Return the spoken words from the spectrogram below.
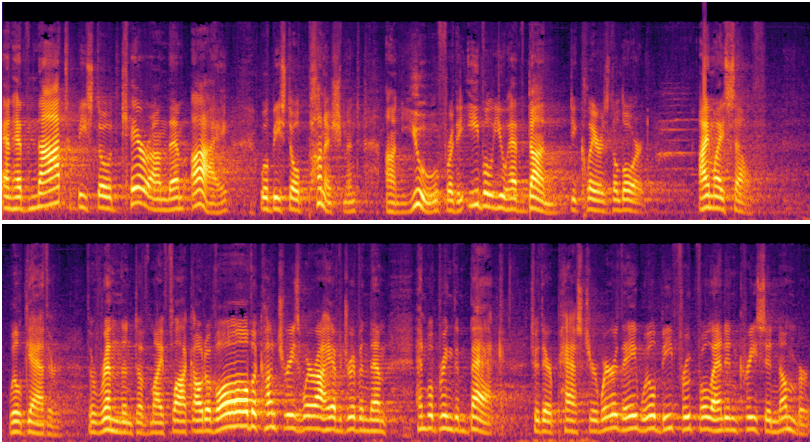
and have not bestowed care on them, I will bestow punishment on you for the evil you have done, declares the Lord. I myself will gather the remnant of my flock out of all the countries where I have driven them and will bring them back to their pasture, where they will be fruitful and increase in number.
